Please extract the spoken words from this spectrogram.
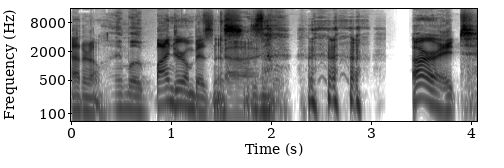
I don't know. I'm a Mind your own business. All right.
